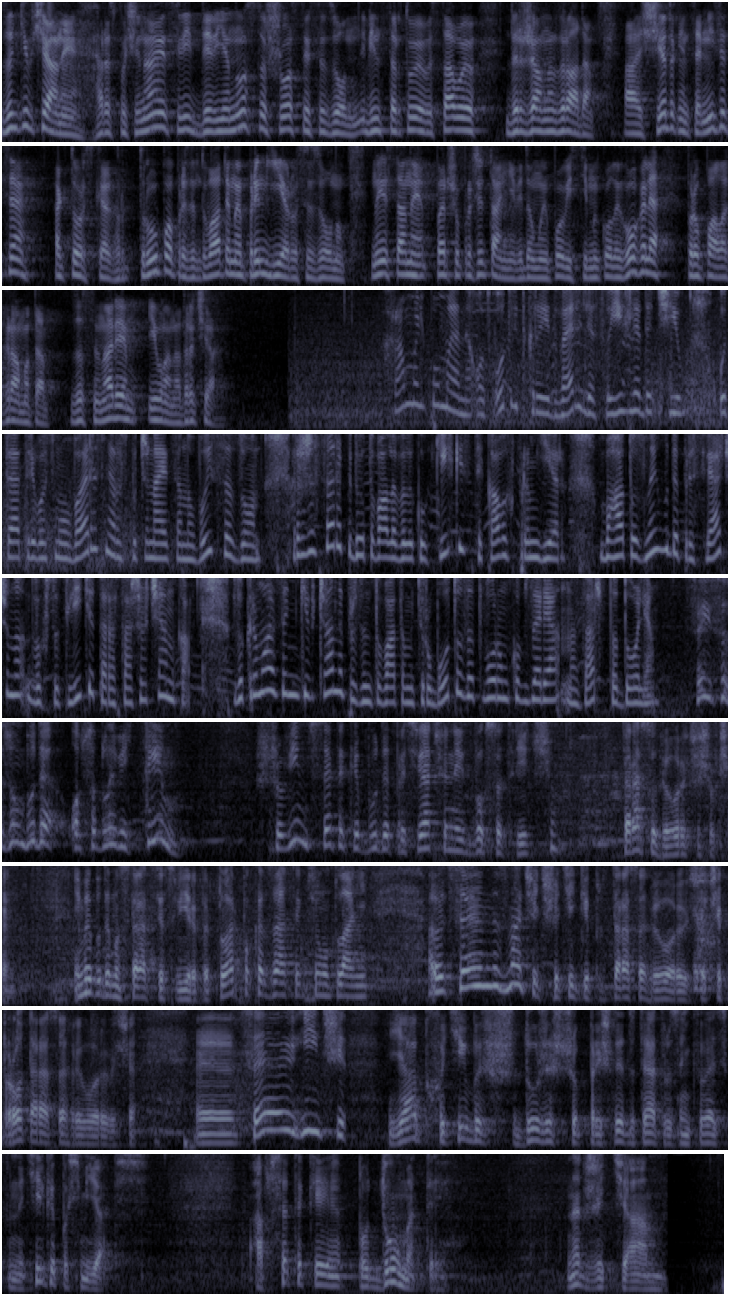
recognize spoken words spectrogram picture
Заньківчани розпочинають свій 96-й сезон. Він стартує виставою Державна зрада. А ще до кінця місяця акторська трупа презентуватиме прем'єру сезону. Нею стане перше прочитання відомої повісті Миколи Гоголя Пропала грамота за сценарієм Івана Драча. Храм Мальпомени от-от відкриє двері для своїх глядачів. У театрі 8 вересня розпочинається новий сезон. Режисери підготували велику кількість цікавих прем'єр. Багато з них буде присвячено 200-літтю Тараса Шевченка. Зокрема, заньківчани презентуватимуть роботу за твором Кобзаря Назар Стодоля. Цей сезон буде особливий тим, що він все-таки буде присвячений 200-річчю Тарасу Григоровичу Шевченку. І ми будемо старатися свій репертуар показати в цьому плані. Але це не значить, що тільки про Тараса Григоровича чи про Тараса Григоровича. Е, Це інші. Я б хотів би дуже, щоб прийшли до театру Заньковецького не тільки посміятися, а все-таки подумати над життям,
